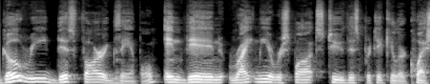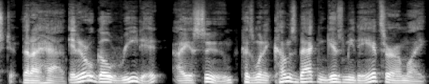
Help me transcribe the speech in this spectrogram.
go read this FAR example and then write me a response to this particular question that I have. And it'll go read it, I assume, because when it comes back and gives me the answer, I'm like,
